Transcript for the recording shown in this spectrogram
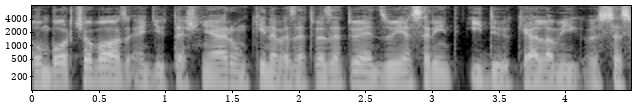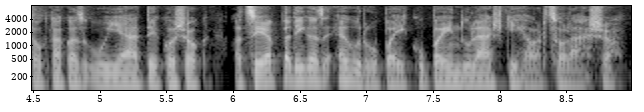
Tombor Csaba, az együttes nyáron kinevezett vezetőedzője szerint idő kell, amíg összeszoknak az új játékosok, a cél pedig az Európai Kupa indulás kiharcolása.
